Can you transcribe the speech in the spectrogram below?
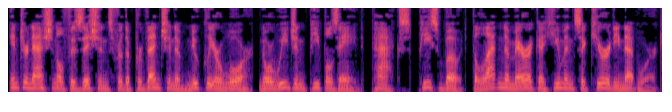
International Physicians for the Prevention of Nuclear War, Norwegian People's Aid, PAX, Peace Boat, the Latin America Human Security Network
